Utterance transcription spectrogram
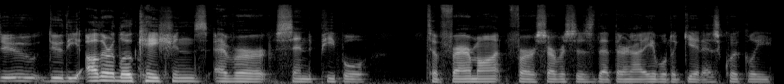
Do do the other locations ever send people to Fairmont for services that they're not able to get as quickly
